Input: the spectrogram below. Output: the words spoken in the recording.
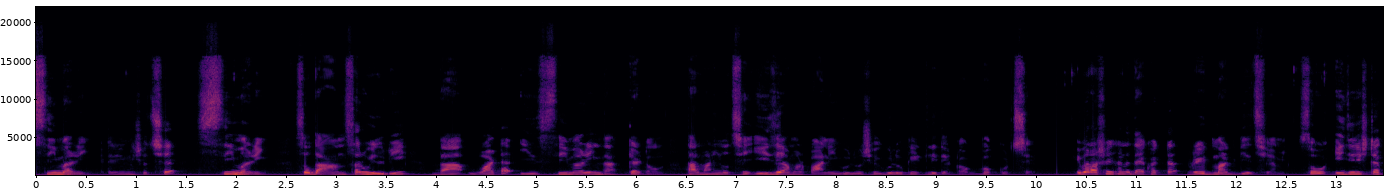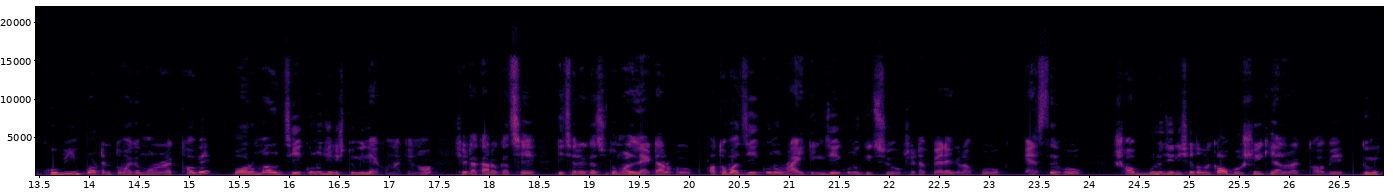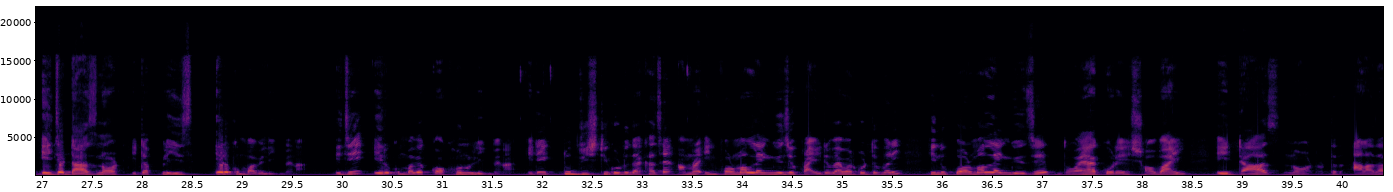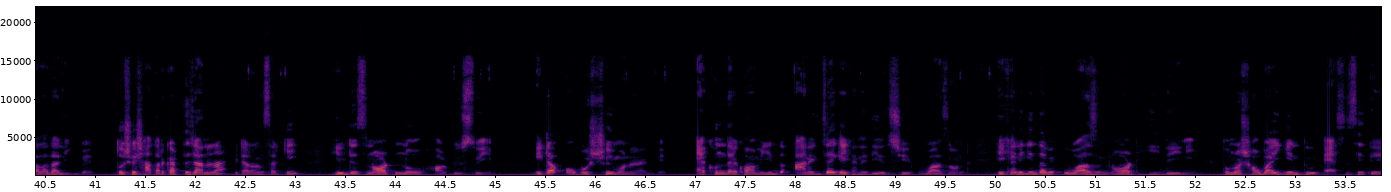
সিমারিং এটা ইংলিশ হচ্ছে simmering so the answer will be the water is simmering the kettle তার মানে হচ্ছে এই যে আমার পানিগুলো, সেগুলো কেটলিতে টকবক করছে। এবার আসো এখানে দেখো একটা রেড মার্ক দিয়েছি আমি। সো এই জিনিসটা খুবই ইম্পর্টেন্ট তোমাকে মনে রাখতে হবে ফর্মাল যে কোনো জিনিস তুমি লেখো না কেন, সেটা কারও কাছে টিচারের কাছে তোমার লেটার হোক, অথবা যে কোনো রাইটিং যে কোনো কিছু হোক, সেটা প্যারাগ্রাফ হোক এসে হোক, সবগুলো জিনিসে তোমাকে অবশ্যই খেয়াল রাখতে হবে। তুমি এই যে ডাজ নট এটা প্লিজ এরকম ভাবে লিখবে না। এই যে এরকম ভাবে কখনো লিখবে না। এটা একটু দৃষ্টিকটু দেখা যায়, আমরা ইনফর্মাল ল্যাঙ্গুয়েজে ফ্রাইটা ব্যবহার করতে পারি, কিন্তু ফর্মাল ল্যাঙ্গুয়েজে দয়া করে সবাই এই ডাজ নট অর্থাৎ আলাদা আলাদা লিখবে। তো সে সাঁতার কাটতে জানে না, এটার আনসার কি? He does not know how to swim এটা অবশ্যই মনে রাখবে। এখন দেখো, আমি কিন্তু আরেক জায়গায় এখানে দিয়েছি ওয়াজ অন্ট এখানে কিন্তু আমি ওয়াজ নট হি দেইনি। তোমরা সবাই কিন্তু এসএসসিতে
